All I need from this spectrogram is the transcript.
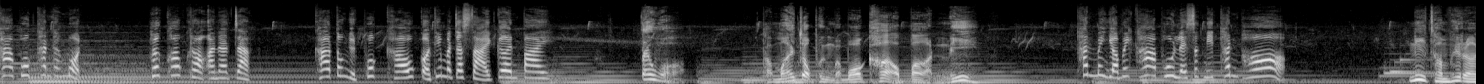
ฆ่าพวกท่านทั้งหมด เพื่อครอบครองอาณาจักรข้าต้องหยุดพวกเขาก่อนที่มันจะสายเกินไป แต่ว่าทำไมเจ้าเพึ่งมาบอกข้าเอาป่านนี้ ท่านไม่ยอมให้ข้าพูดเลยสักนิดท่านพ่อ นี่ทำให้รา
